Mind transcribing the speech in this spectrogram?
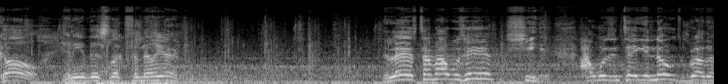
Cole, any of this look familiar? The last time I was here, shit, I wasn't taking notes, brother.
